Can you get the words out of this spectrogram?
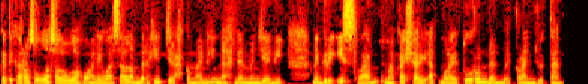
ketika Rasulullah Shallallahu Alaihi Wasallam berhijrah ke Madinah dan menjadi negeri Islam maka syariat mulai turun dan berkelanjutan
